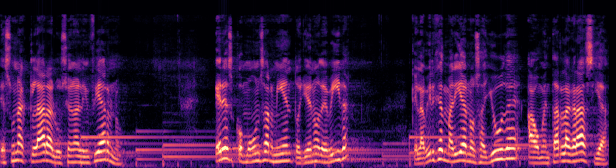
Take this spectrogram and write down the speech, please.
Es una clara alusión al infierno. Eres como un sarmiento lleno de vida. Que la Virgen María nos ayude a aumentar la gracia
